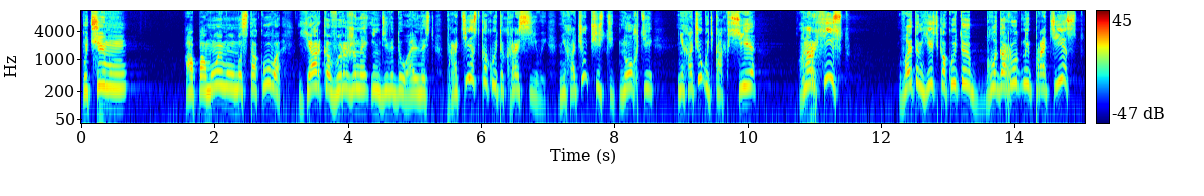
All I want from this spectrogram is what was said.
Почему? А, по-моему, у Мостакова ярко выраженная индивидуальность. Протест какой-то красивый. Не хочу чистить ногти. Не хочу быть как все. Анархист. В этом есть какой-то благородный протест.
